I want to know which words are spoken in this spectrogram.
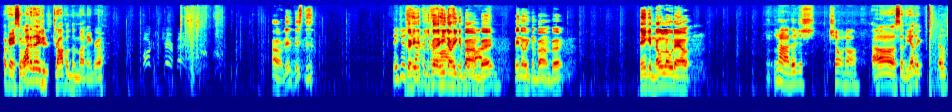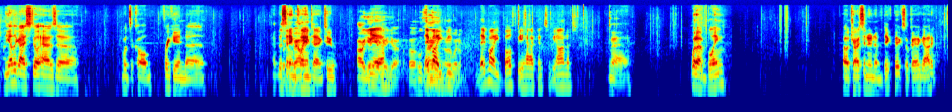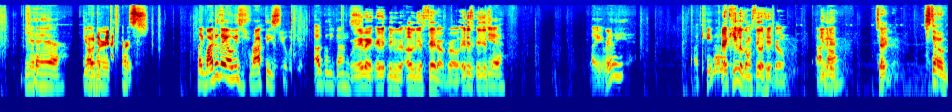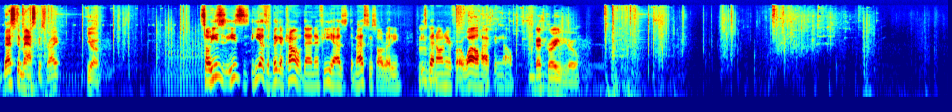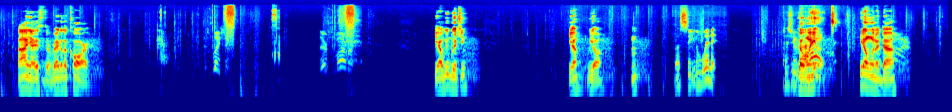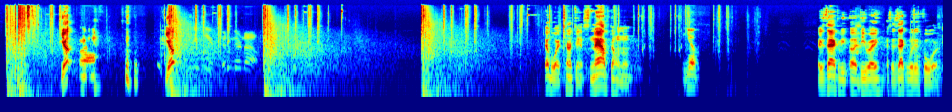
Okay, so why do they just drop him the money, bro? Mark the care package. Oh, this this, this They just Because he- because he know he can and buy we're 'em back. watching. they know he can buy him back. They ain't getting no loadout. Nah, they're just showing off. Oh, so the other the, the other guy still has uh what's it called? Freaking uh the the same bounty? clan tag too. Oh yeah, yeah, Yeah. yeah, yeah. Uh, Hussein, might or be- what- They might both be hacking, to be honest. Nah. What up, Blaine? Oh, try sending them dick pics. Okay, I got it. Yeah. Get Oh, them where it hurts. Like, why do they always rock these Deal with you. ugly guns? Well, they, make- they they do the ugliest setup, bro. It is it's just Yeah. Like, really? A kilo? that kilo gonna still hit though. I even if- know. So, That- so that's Damascus, right? yeah, So he's he's he has a big account then if he has Damascus already. He's been mhm. on here for a while hacking now. That's crazy though. Ah, yeah, this is a regular car. Displacing. There's some armor. Yeah, we with you. Yeah, we are. Let's see you win it. Cause you Go got win. hacked. He don't want to die. Yep, Uh, yep. Heading there now. That boy turned and snapped on him. Yep. Exactly, uh, D-Ray. That's exactly what it's for.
